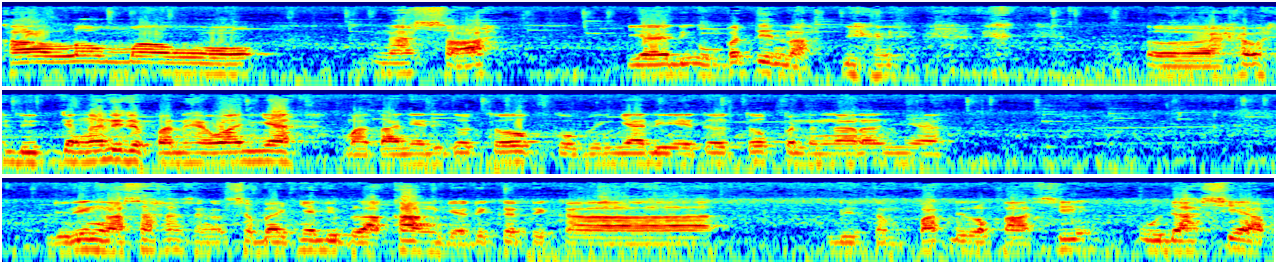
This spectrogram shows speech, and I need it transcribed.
Kalau mau ngasah ya diumpetin lah. uh, jangan di depan hewannya, matanya ditutup, kupingnya ditutup, pendengarannya. Jadi ngasah kan sebaiknya di belakang. Jadi ketika di tempat di lokasi udah siap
